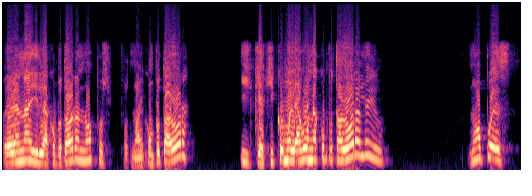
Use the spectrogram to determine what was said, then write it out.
Adriana, ¿y la computadora? No, pues, pues no hay computadora. ¿Y que aquí cómo le hago una computadora? Le digo, no, pues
